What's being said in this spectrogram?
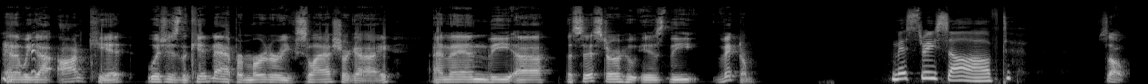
and then we got Ankit, which is the kidnapper, murdering slasher guy, and then the uh the sister who is the victim. mystery solved. So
